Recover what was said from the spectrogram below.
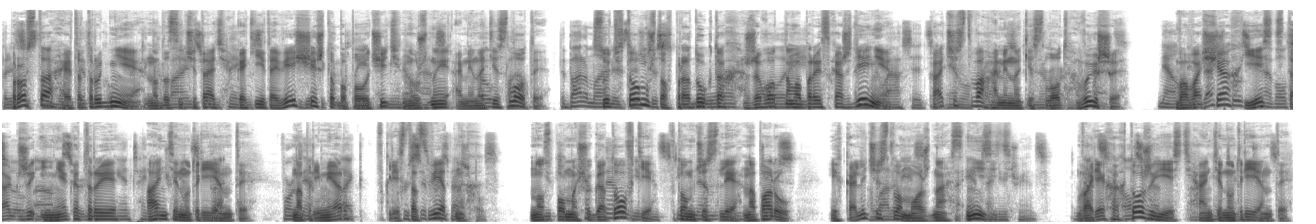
Просто это труднее, надо сочетать какие-то вещи, чтобы получить нужные аминокислоты. Суть в том, что в продуктах животного происхождения качество аминокислот выше. В овощах есть также и некоторые антинутриенты, например, в крестоцветных. Но с помощью готовки, в том числе на пару, их количество можно снизить. В орехах тоже есть антинутриенты.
